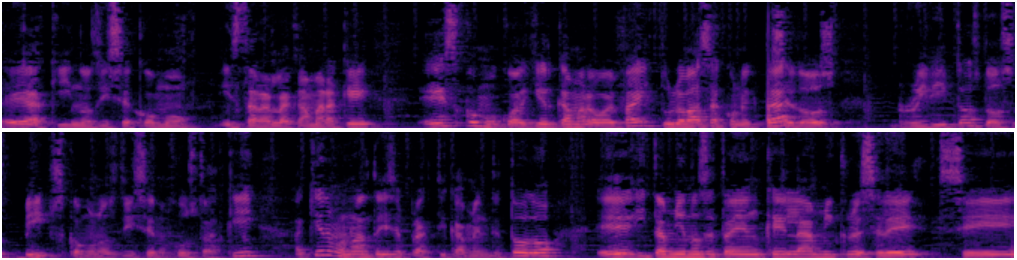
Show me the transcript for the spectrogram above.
Eh, aquí nos dice cómo instalar la cámara que es como cualquier cámara Wi-Fi. Tú la vas a conectar. Dos ruiditos, dos bips, como nos dicen justo aquí. Aquí en el manual te dice prácticamente todo. Eh, y también nos detallan que la micro SD se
